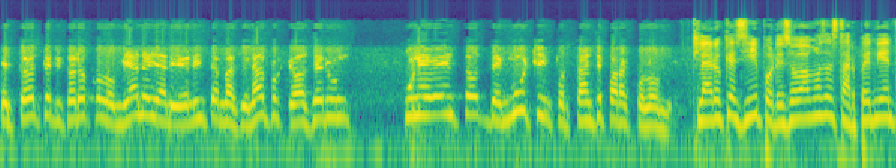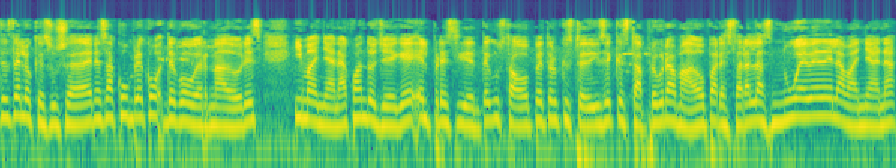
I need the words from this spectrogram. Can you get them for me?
en todo el territorio colombiano y a nivel internacional, porque va a ser un, un evento de mucha importancia para Colombia. Claro que sí, por eso vamos a estar pendientes de lo que suceda en esa cumbre de gobernadores y mañana cuando llegue el presidente Gustavo Petro, que usted dice que está programado para estar a las 9 de la mañana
